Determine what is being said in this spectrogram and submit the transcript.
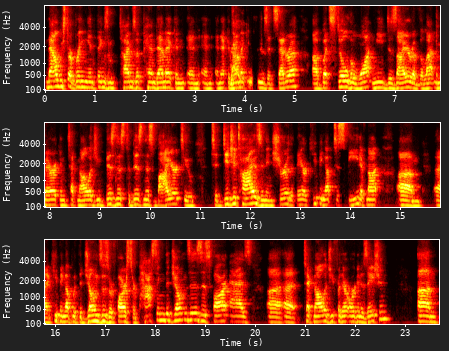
Now we start bringing in things in times of pandemic and and and, and economic issues etc uh, but still the want need desire of the latin american technology business to business buyer to to digitize and ensure that they are keeping up to speed if not um, uh, keeping up with the Joneses or far surpassing the Joneses as far as uh, uh, technology for their organization. Um,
